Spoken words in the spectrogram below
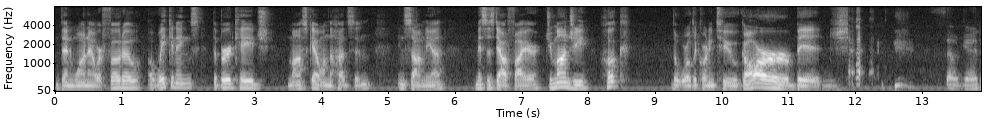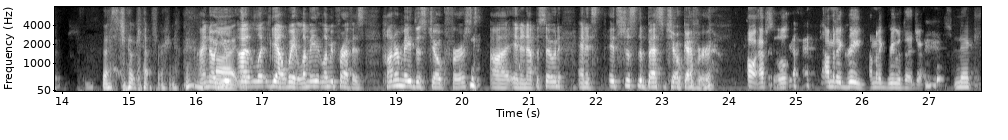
then One Hour Photo, Awakenings, The Birdcage, Moscow on the Hudson, Insomnia, Mrs. Doubtfire, Jumanji, Hook, The World According to Garbage. So good. Best joke ever. I know you. Uh, Uh, le- yeah, wait. Let me let me preface. Hunter made this joke first uh, in an episode, and it's it's just the best joke ever. Oh, absolutely. I'm gonna agree. I'm gonna agree with that joke. Nick,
